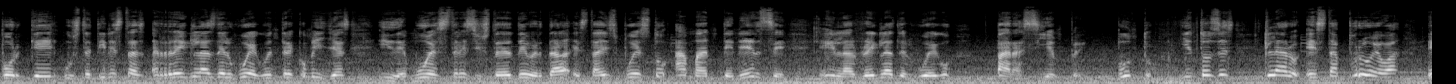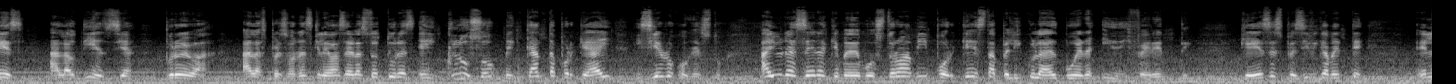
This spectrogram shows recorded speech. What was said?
por qué usted tiene estas reglas del juego, entre comillas, y demuestre si usted de verdad está dispuesto a mantenerse en las reglas del juego para siempre. Punto. Y entonces, claro, esta prueba es a la audiencia, prueba a las personas que le va a hacer las torturas e incluso me encanta porque hay, y cierro con esto, hay una escena que me demostró a mí por qué esta película es buena y diferente, que es específicamente en,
